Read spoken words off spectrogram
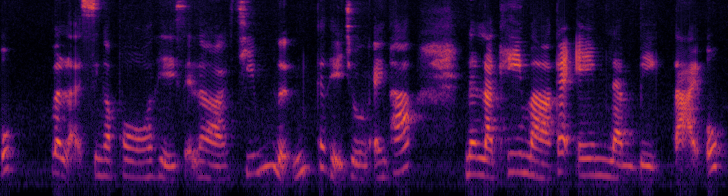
úc với lại Singapore thì sẽ là chiếm lĩnh cái thị trường APAC nên là khi mà các em làm việc tại Úc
